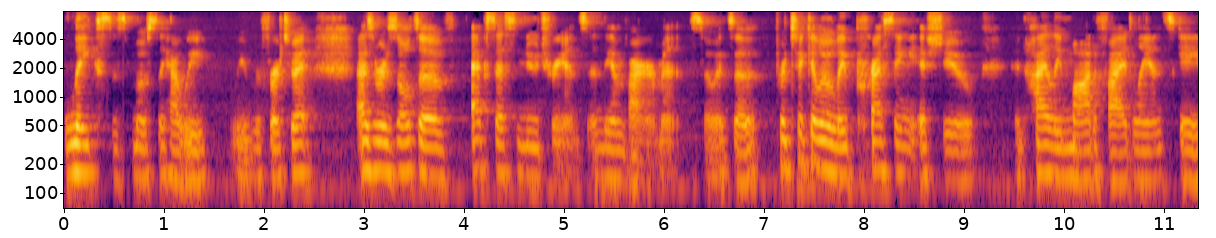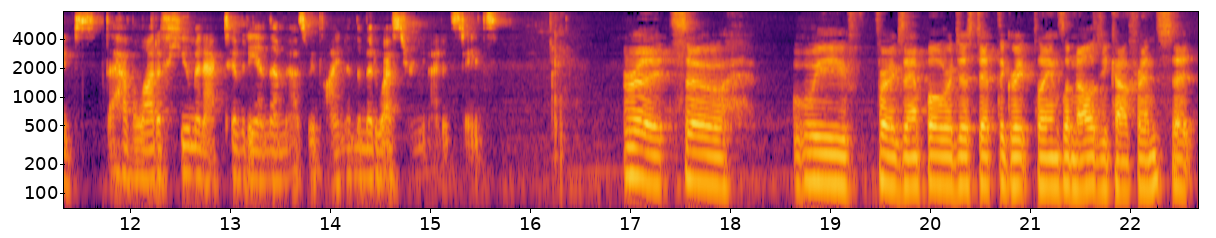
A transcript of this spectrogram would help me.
lakes is mostly how we, we refer to it as a result of excess nutrients in the environment. So it's a particularly pressing issue in highly modified landscapes that have a lot of human activity in them, as we find in the Midwestern United States. Right. So we, for example, were just at the Great Plains Limnology Conference at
